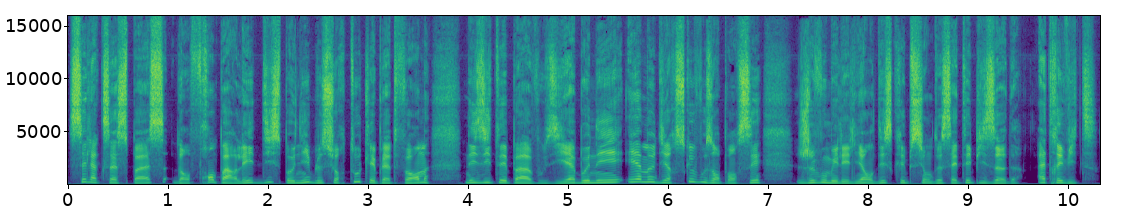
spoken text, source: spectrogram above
c'est là que ça se passe dans Franc parler disponible sur toutes les plateformes. N'hésitez à vous y abonner et à me dire ce que vous en pensez. Je vous mets les liens en description de cet épisode. À très vite.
